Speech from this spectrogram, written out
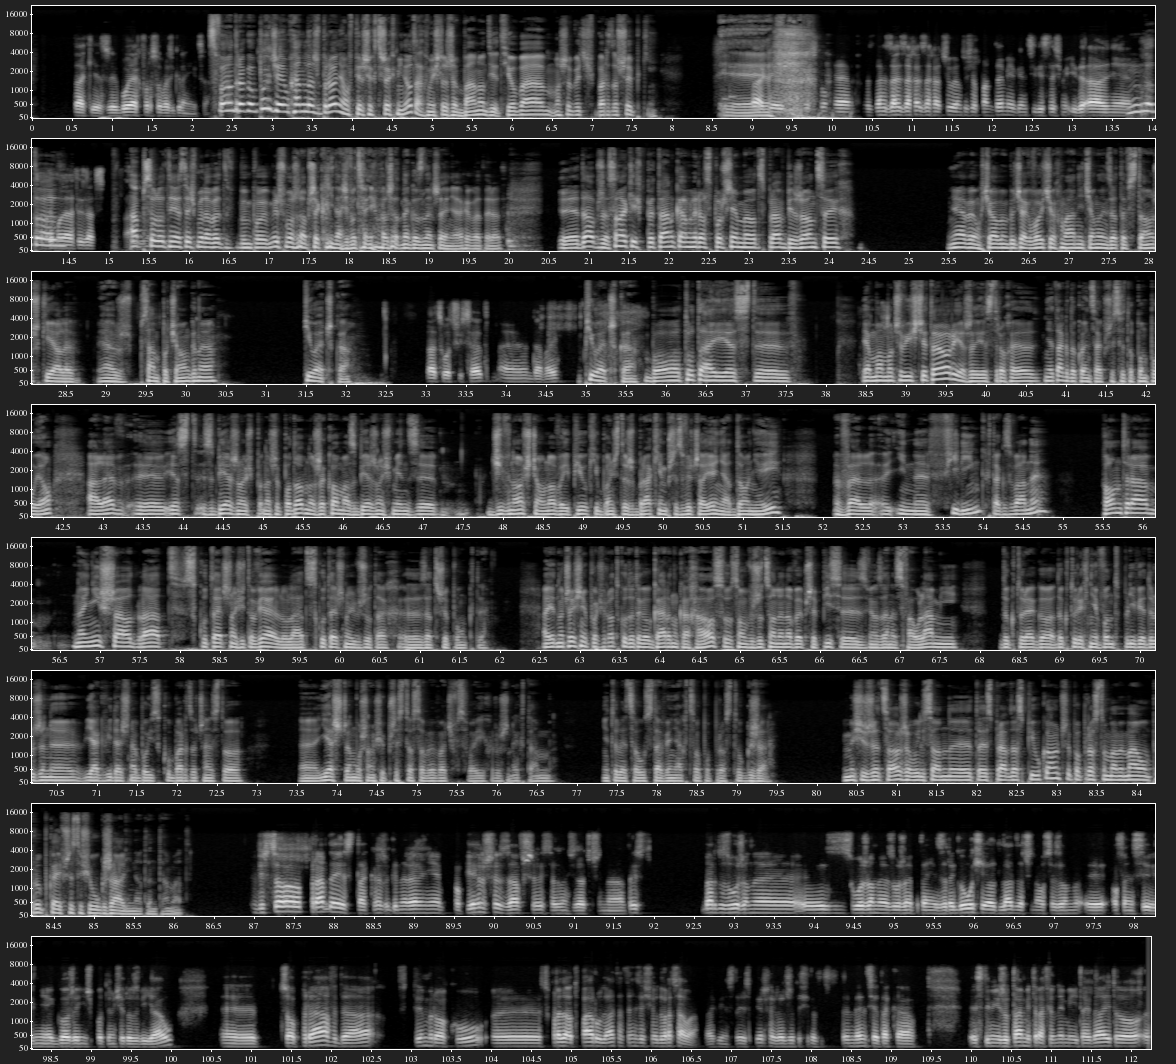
Tak jest, żeby było jak forsować granicę. Swoją drogą powiedziałem handlarz bronią w pierwszych trzech minutach. Myślę, że ban od YouTube'a może być bardzo szybki. Tak, ja zahaczyłem coś o pandemię, więc jesteśmy idealnie no to demonetyzacji. Absolutnie jesteśmy nawet, bym powiedział, już można przeklinać, bo to nie ma żadnego znaczenia chyba teraz. E, dobrze, są jakieś pytanka, my rozpoczniemy od spraw bieżących. Nie wiem, chciałbym być jak Wojciech Mann i ciągnąć za te wstążki, ale ja już sam pociągnę. Piłeczka. That's what she said. E, dawaj. Piłeczka, bo tutaj jest... Y ja mam oczywiście teorię, że jest trochę nie tak do końca, jak wszyscy to pompują, ale y, jest zbieżność, znaczy podobno rzekoma zbieżność między dziwnością nowej piłki, bądź też brakiem przyzwyczajenia do niej, well in feeling tak zwany, kontra najniższa od lat skuteczność, i to wielu lat, skuteczność w rzutach y, za trzy punkty. A jednocześnie po środku do tego garnka chaosu są wrzucone nowe przepisy związane z faulami, do, którego, do których niewątpliwie drużyny, jak widać na boisku, bardzo często e, jeszcze muszą się przystosowywać w swoich różnych tam nie tyle co ustawieniach, co po prostu grze. Myślisz, że co? Że Wilson y, to jest prawda z piłką, czy po prostu mamy małą próbkę i wszyscy się ugrzali na ten temat? Wiesz co, prawda jest taka, że generalnie po pierwsze zawsze sezon się zaczyna, to jest bardzo złożone, y, złożone, złożone pytanie. Z reguły się od lat zaczynał sezon y, ofensywnie gorzej niż potem się rozwijał. Co prawda w tym roku, co prawda od paru lat ta tendencja się odwracała, tak? więc to jest pierwsza rzecz, że to się tendencja taka z tymi rzutami trafionymi i tak dalej, to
